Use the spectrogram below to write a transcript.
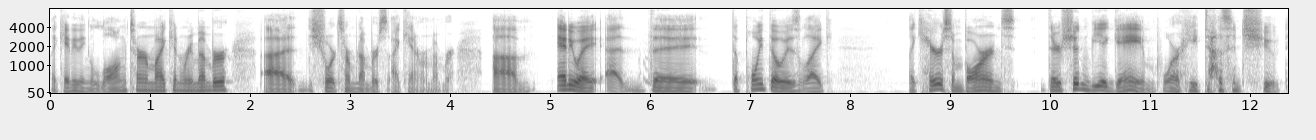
Like anything long term, I can remember. Uh, short term numbers, I can't remember. Um, anyway, uh, the the point though is like like Harrison Barnes. There shouldn't be a game where he doesn't shoot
